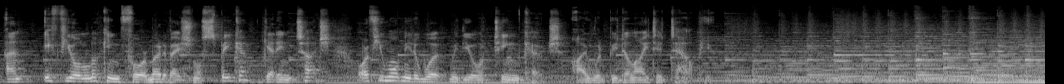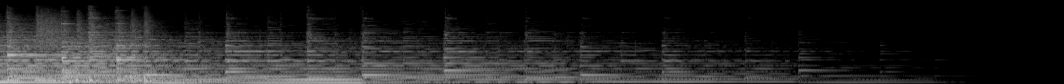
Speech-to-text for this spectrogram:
And if you're looking for a motivational speaker, get in touch. Or if you want me to work with your team coach, I would be delighted to help you.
